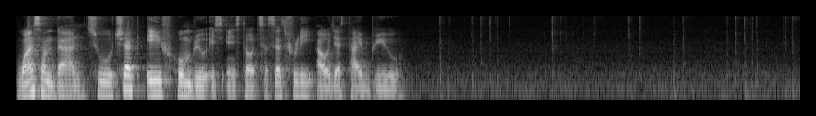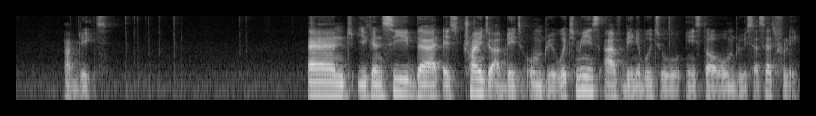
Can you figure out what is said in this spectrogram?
Once I'm done, to check if Homebrew is installed successfully, I will just type brew update. And you can see that it's trying to update Homebrew, which means I've been able to install Homebrew successfully.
